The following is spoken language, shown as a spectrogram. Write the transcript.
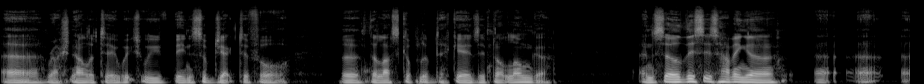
uh, rationality, which we've been subject to for for the last couple of decades, if not longer. And so this is having a, a, a,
